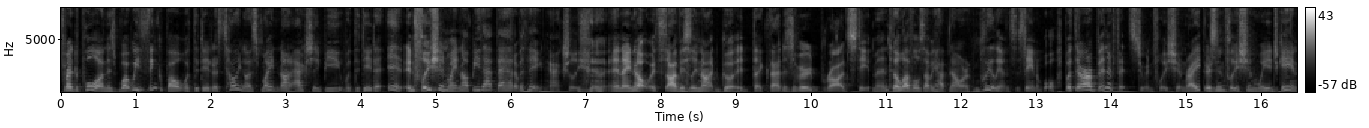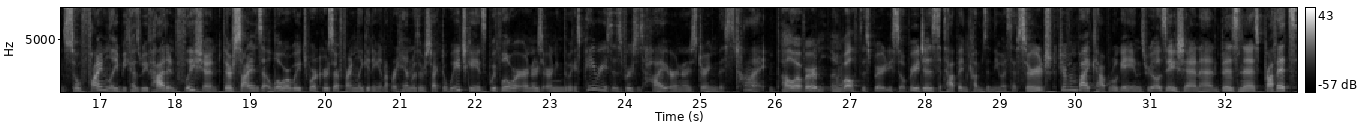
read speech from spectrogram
thread to pull on is what we think about what the data is telling us might not actually be what the data is. Inflation might not be that bad of a thing, actually. and I know it's obviously not good. Like, that is a very broad statement. The levels that we have now are completely unsustainable, but there are benefits to inflation, right? There's inflation wage gains. So, finally, because we've had inflation, there's signs that lower wage workers are finally getting an upper hand with respect to wage gains, with lower earners earning the biggest pay raises versus high earners during this time. However, and wealth disparity still rages. Top incomes in the US have surged, driven by capital gains, realization, and business profits.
